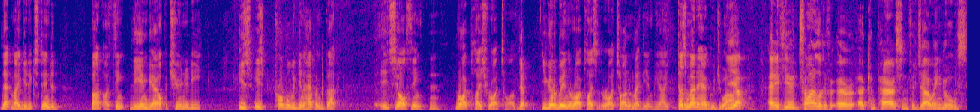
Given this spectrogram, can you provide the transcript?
that may get extended. But I think the NBA opportunity is, is probably going to happen. But it's the old thing hmm. right place, right time. Yep. You've got to be in the right place at the right time to make the NBA. Doesn't matter how good you are. Yep. And if you're trying to look for a, a comparison for Joe Ingles,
